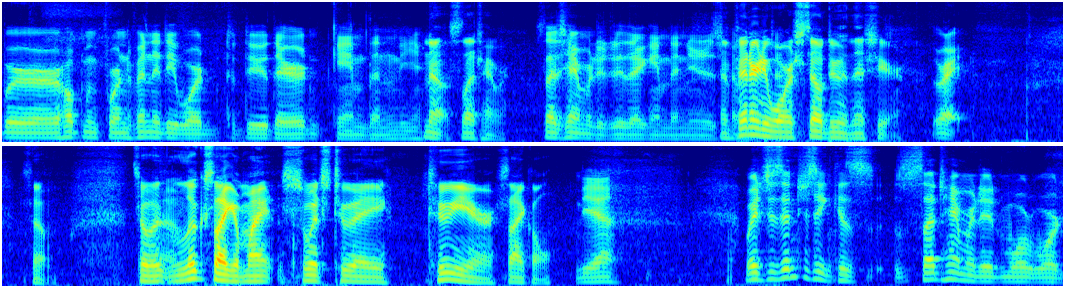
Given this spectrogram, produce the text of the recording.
were hoping for Infinity Ward to do their game, then you No, Sledgehammer. Sledgehammer to do their game, then you just going Infinity with War is still doing this year. Right. so so it Yeah. looks like it might switch to a two-year cycle. Yeah. Which is interesting because Sledgehammer did World War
